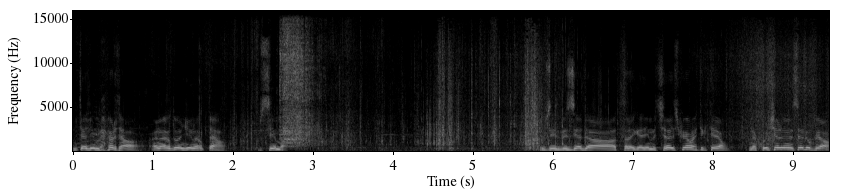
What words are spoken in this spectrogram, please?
أنت اللي محفرتها. أنا غدوة نجي نغطيها. بالسيما وزيد بزيادة الطريق هذه ما تسالش فيها وحدك تايا. أنا كلشي نسألو فيها.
